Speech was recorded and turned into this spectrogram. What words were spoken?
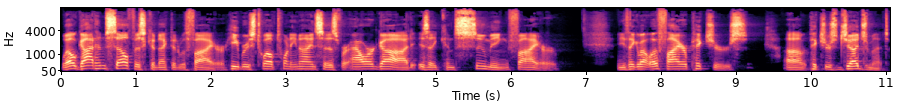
Well, God himself is connected with fire. Hebrews 12, 29 says, for our God is a consuming fire. And you think about what fire pictures. Uh, pictures judgment,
